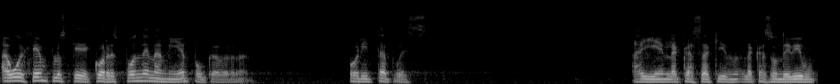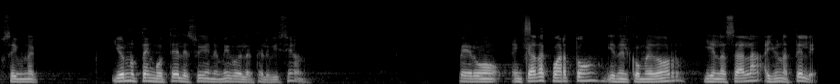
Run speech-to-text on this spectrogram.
hago ejemplos que corresponden a mi época, ¿verdad? Ahorita, pues, ahí en la casa, aquí en la casa donde vivo, pues hay una... Yo no tengo tele, soy enemigo de la televisión. Pero en cada cuarto y en el comedor y en la sala hay una tele.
